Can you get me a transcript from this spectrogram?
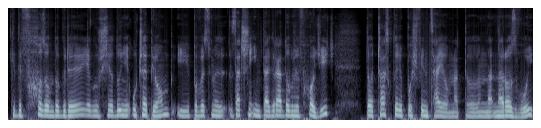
kiedy wchodzą do gry, jak już się do niej uczepią i powiedzmy zacznie im ta gra dobrze wchodzić, to czas, który poświęcają na, to, na, na rozwój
